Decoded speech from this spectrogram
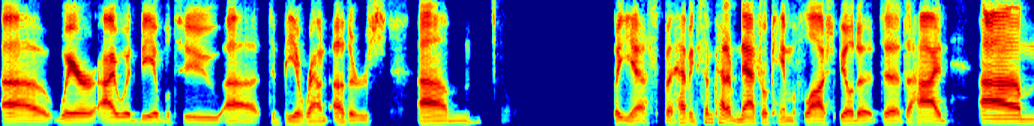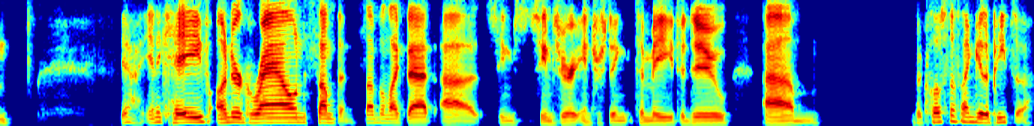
uh, where I would be able to uh, to be around others. Um, but yes, but having some kind of natural camouflage to be able to to, to hide. Um, yeah, in a cave, underground, something, something like that uh, seems seems very interesting to me to do. Um, but close enough I can get a pizza.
